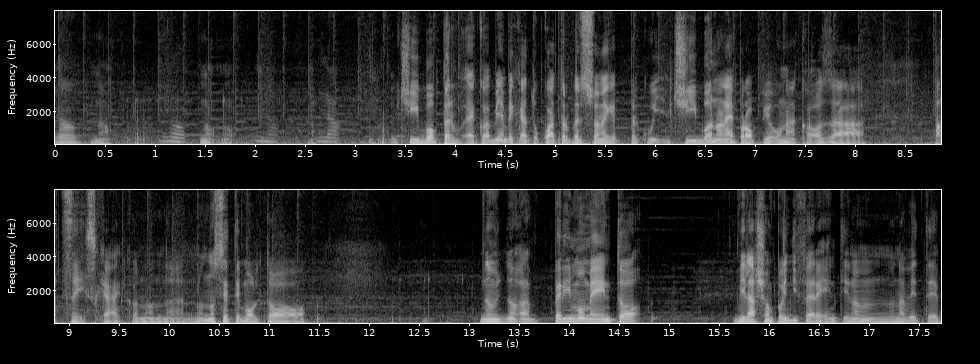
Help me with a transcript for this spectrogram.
No. No, No. no, no. No. No. Il cibo, per- ecco, abbiamo beccato quattro persone che- per cui il cibo non è proprio una cosa pazzesca, ecco, non, non- non siete molto... non- no, per il momento vi lascia un po' indifferenti, non, non avete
